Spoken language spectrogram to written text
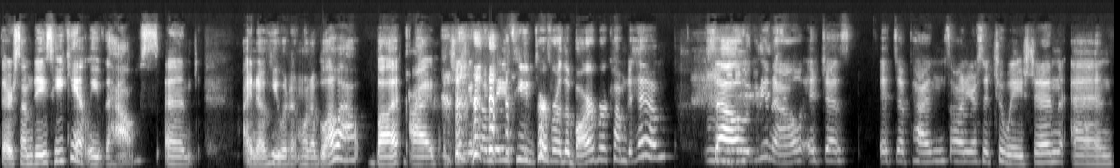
there's some days he can't leave the house. And I know he wouldn't want to blow out, but I some days he'd prefer the barber come to him. So, mm-hmm. you know, it just it depends on your situation. And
